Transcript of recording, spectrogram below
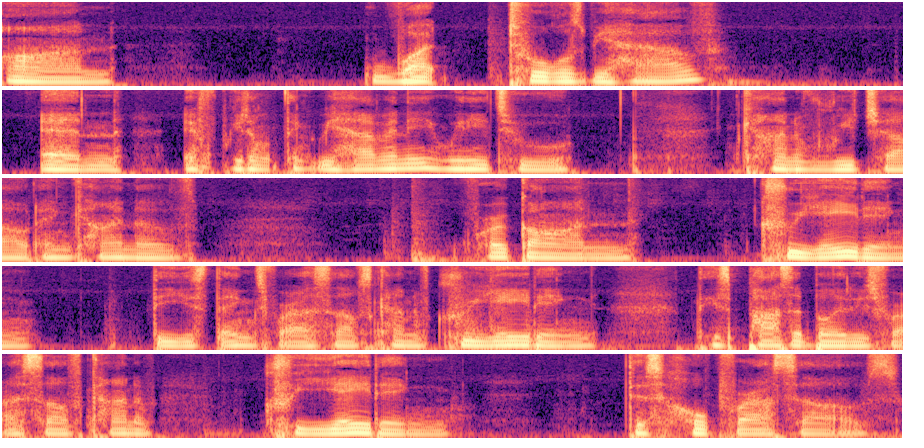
on what tools we have and if we don't think we have any we need to kind of reach out and kind of work on creating these things for ourselves kind of creating these possibilities for ourselves kind of creating this hope for ourselves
